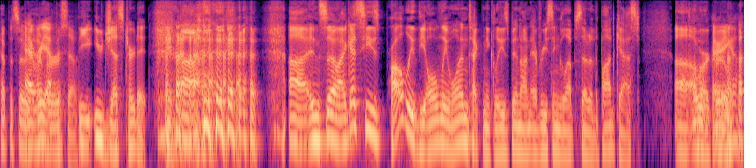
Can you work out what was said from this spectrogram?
episode. Every ever. episode. You, you just heard it. Uh, uh, and so I guess he's probably the only one, technically, who's been on every single episode of the podcast uh, of our There crew.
